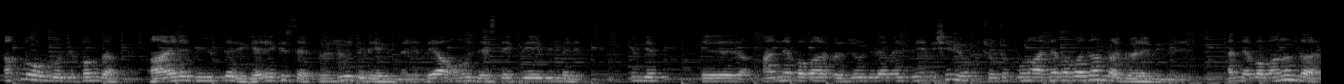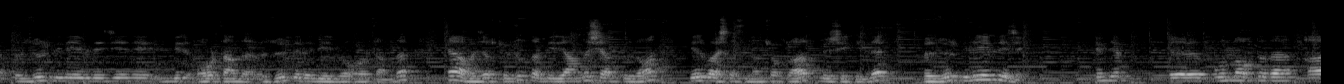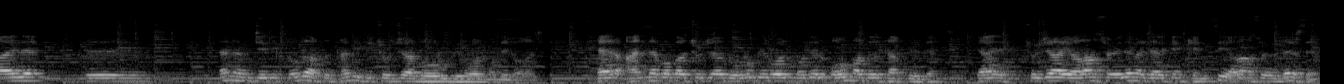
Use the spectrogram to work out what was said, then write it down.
Haklı olduğu bir konuda aile büyükleri gerekirse özür dileyebilmeli veya onu destekleyebilmeli. Şimdi e, anne baba özür dilemez diye bir şey yok. Çocuk bunu anne babadan da görebilmeli. Anne babanın da özür dileyebileceğini bir ortamda, özür dilediği bir ortamda ne yapacak? Çocuk da bir yanlış yaptığı zaman bir başkasından çok rahat bir şekilde özür dileyebilecek. Şimdi e, bu noktada aile e, en öncelikli olarak da tabii ki çocuğa doğru bir rol modeli olacak. Eğer anne baba çocuğa doğru bir rol model olmadığı takdirde yani çocuğa yalan söyleme derken kendisi yalan söylerse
